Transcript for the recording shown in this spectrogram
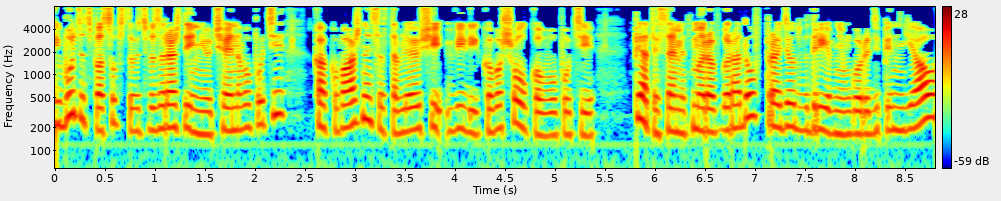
и будет способствовать возрождению чайного пути как важной составляющей Великого Шелкового пути. Пятый саммит мэров городов пройдет в древнем городе Пиньяо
